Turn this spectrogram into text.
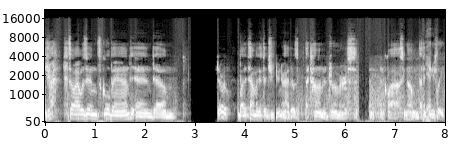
yeah, so I was in school band, and um, there were, by the time I got to junior high, there was a ton of drummers in, in class. You know, I think Yeah. usually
